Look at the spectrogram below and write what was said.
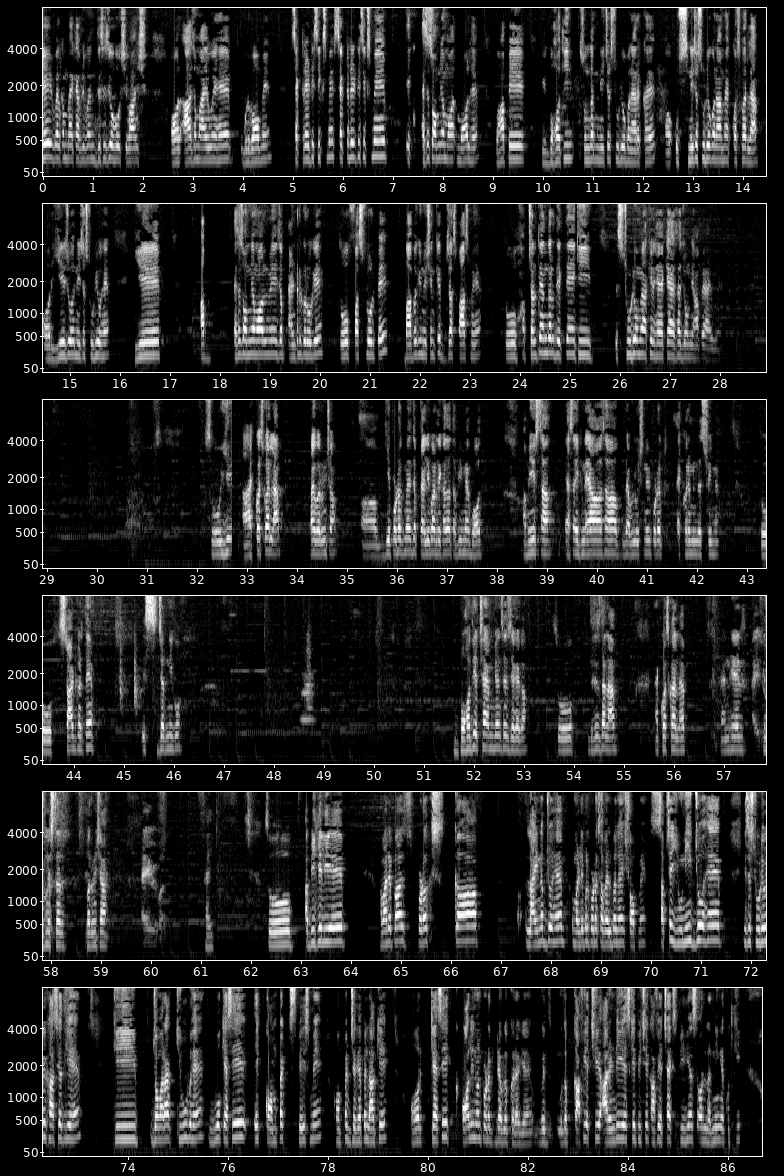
Hey welcome back everyone this is your हो शिवांश और आज हम आए हुए हैं गुड़गांव में सेक्टर 86 में। सेक्टर 86 में एक ऐसे सोमनिया मॉल है। वहाँ पे बहुत ही सुंदर नेचर स्टूडियो बनाया रखा है। और उस नेचर स्टूडियो का नाम है एक्वास्क्वायर लैब और ये जो नेचर स्टूडियो है, ये अब ऐसे सोमनिया मॉल में जब एंटर करोगे तो फ़र्स्ट फ्लोर पे बाबा की नेशन के जस्ट पास में है। तो अब चलते अंदर, देखते हैं कि स्टूडियो में आखिर है क्या ऐसा जो हम यहाँ पे आए हुए हैं। सो so, ये aqua square lab by Varun Shah. ये प्रोडक्ट मैं जब पहली बार देखा था तभी मैं बहुत अमेज था। ऐसा एक नया सा रेवोल्यूशनरी प्रोडक्ट एक्वेरियम इंडस्ट्री में। तो स्टार्ट करते हैं इस जर्नी को। बहुत ही अच्छा एम्बियंस है इस जगह का। So this is the lab aqua square lab and here is mister Varun Shah. Hi so so, अभी के लिए हमारे पास प्रोडक्ट्स का लाइनअप जो है मल्टीपल प्रोडक्ट्स अवेलेबल है शॉप में। सबसे यूनिक जो है इस स्टूडियो की खासियत ये है कि जो हमारा क्यूब है वो कैसे एक कॉम्पैक्ट स्पेस में कॉम्पैक्ट जगह पे लाके और कैसे एक all in one product develop करा गया है। विद मतलब काफ़ी अच्छी आर एन डी इसके पीछे काफ़ी अच्छा एक्सपीरियंस और लर्निंग है खुद की।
